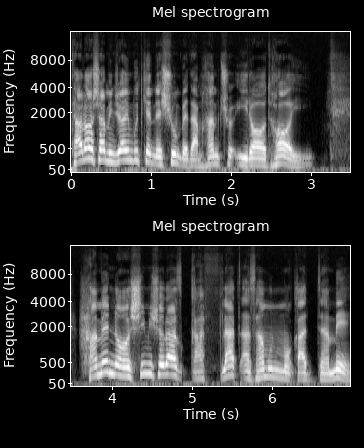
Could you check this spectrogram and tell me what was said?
تلاشم اینجا این بود که نشون بدم همچو ایرادهایی همه ناشی می شده از قفلت از همون مقدمه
